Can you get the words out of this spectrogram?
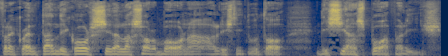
frequentando i corsi della Sorbona all'Istituto di Sciences Po a Parigi.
